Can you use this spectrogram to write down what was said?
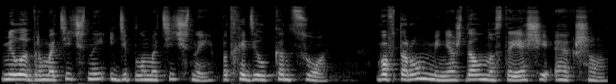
мелодраматичный и дипломатичный, подходил к концу. Во втором меня ждал настоящий экшен.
